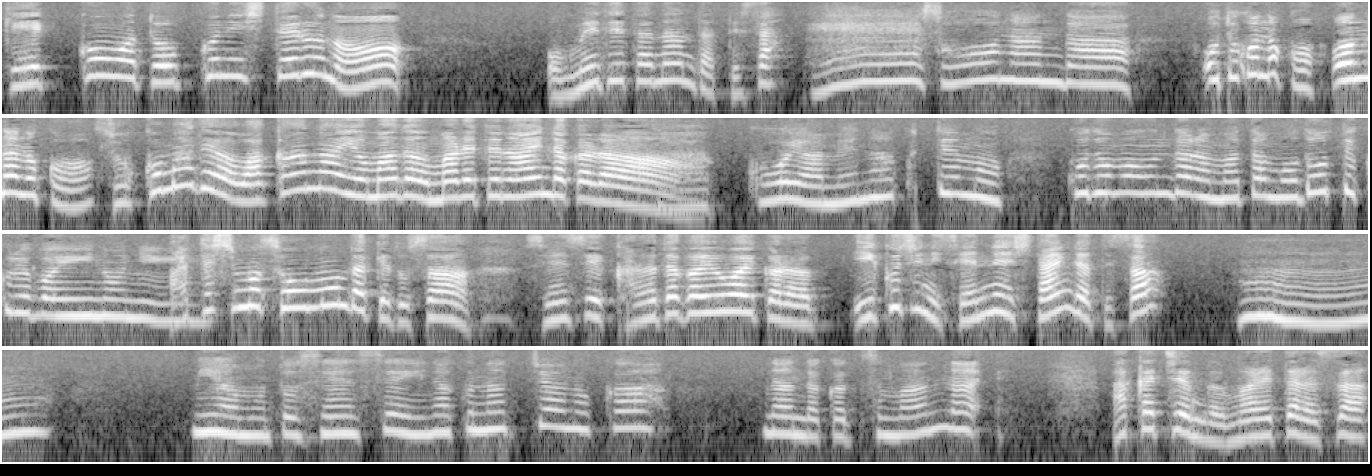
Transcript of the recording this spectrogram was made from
結婚はとっくにしてるの。おめでたなんだってさ。へえそうなんだ男の子女の子？そこまでは分かんないよ。まだ生まれてないんだから。学校やめなくても子供産んだらまた戻ってくればいいのに。私もそう思うんだけどさ先生体が弱いから育児に専念したいんだってさ。ふん。宮本先生いなくなっちゃうのか。なんだかつまんない。赤ちゃんが生まれたらさ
